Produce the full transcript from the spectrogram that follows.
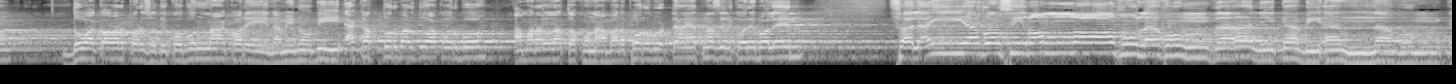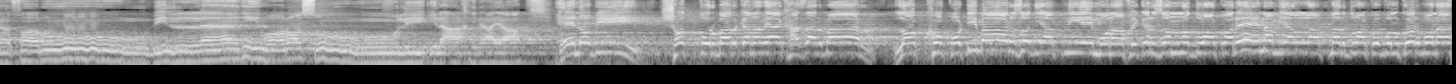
দোয়া করার পরে যদি কবুল না করেন, আমি নবী একাত্তর বার দোয়া করব। আমার আল্লাহ তখন আবার পরবর্তী আয়াত নাজিল করে বলেন فلن يغفر الله لهم ذلك بأنهم كفروا بالله ورسوله إلى آخر آية হে নবী সত্তর বার কানামে এক হাজার বার লক্ষ কোটি বার যদি আপনি এই মোনাফেকের জন্য দোয়া করেন আমি আল্লাহ আপনার দোয়া কবুল করব না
